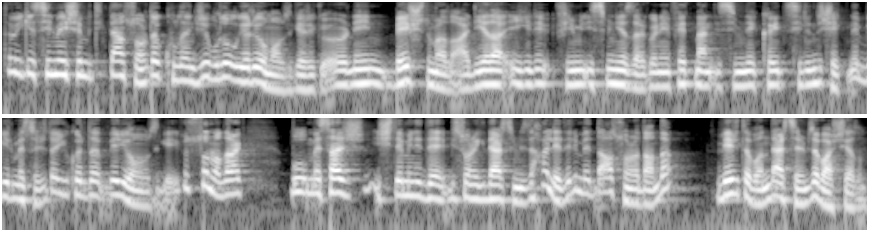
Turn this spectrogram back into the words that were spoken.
Tabii ki silme işlemi bittikten sonra da kullanıcıyı burada uyarıyor olmamız gerekiyor. Örneğin 5 numaralı ID ya da ilgili filmin ismini yazarak örneğin Fatman isimli kayıt silindi şeklinde bir mesajı da yukarıda veriyor olmamız gerekiyor. Son olarak bu mesaj işlemini de bir sonraki dersimizde halledelim ve daha sonradan da veri tabanı derslerimize başlayalım.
